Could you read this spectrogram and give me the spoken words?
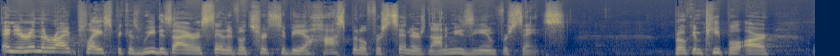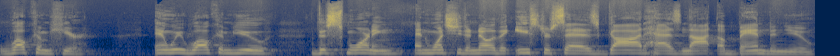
And you're in the right place because we desire as Saylorville Church to be a hospital for sinners, not a museum for saints. Broken people are welcome here, and we welcome you this morning and wants you to know that Easter says God has not abandoned you.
